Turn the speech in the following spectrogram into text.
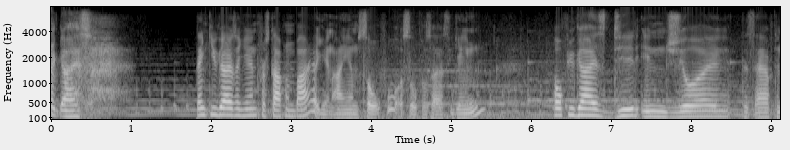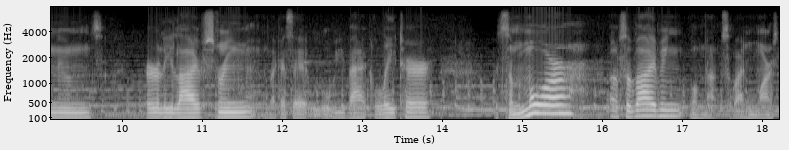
Alright guys. Thank you guys again for stopping by. Again, I am Soulful, a SoulfulSax Gaming. Hope you guys did enjoy this afternoon's early live stream. Like I said, we will be back later with some more of surviving. Well, not surviving Mars,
